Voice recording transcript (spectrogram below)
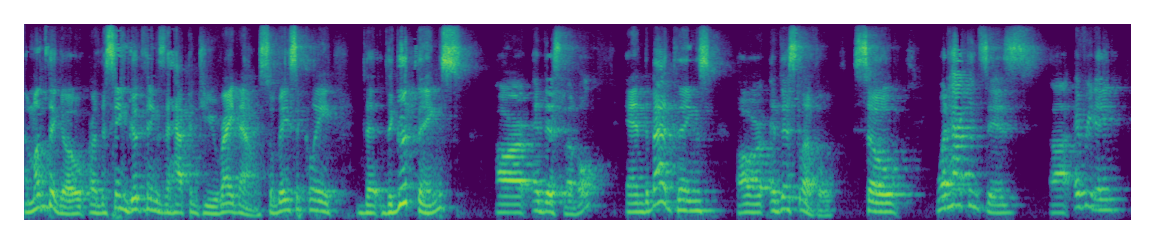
a month ago are the same good things that happen to you right now. So basically the, the good things are at this level and the bad things are at this level. So what happens is uh, every day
